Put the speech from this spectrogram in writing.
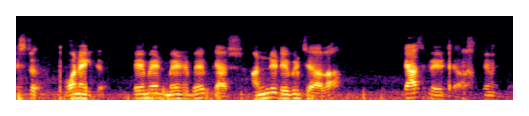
next one eight payment made by cash. అన్ని డెబిట్ చేయాలా? క్యాష్ క్రియేట్ చేయాలా? పేమెంట్లో.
